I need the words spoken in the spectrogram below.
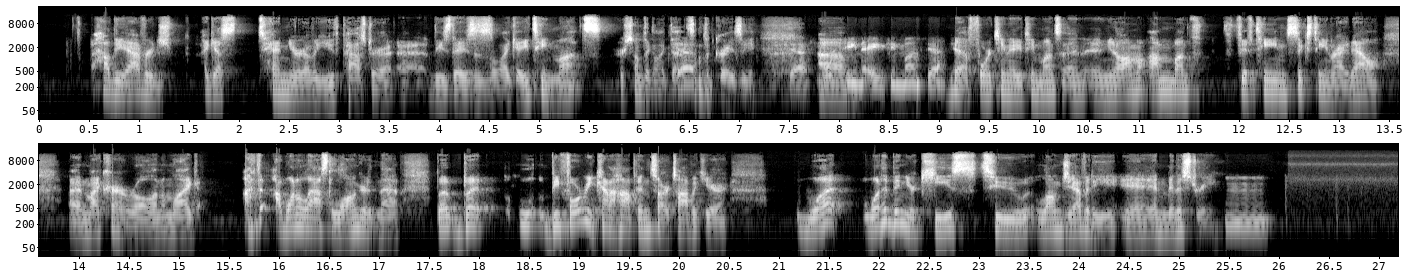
how the average, I guess, tenure of a youth pastor uh, these days is like 18 months or something like that, Yeah. something crazy. Yeah, Um, 14 to 18 months. Yeah. Yeah, 14, 18 months. And, and you know, I'm, I'm month 15, 16 right now in my current role. And I'm like, I, I want to last longer than that. But, but before we kind of hop into our topic here, what, what have been your keys to longevity in, in ministry? Mm.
